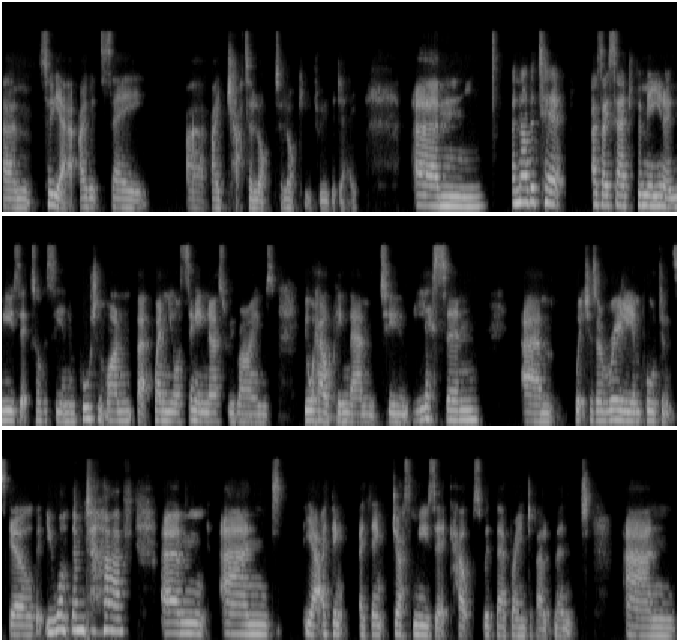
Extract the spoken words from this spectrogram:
Um, so yeah, I would say uh, I chat a lot to Lockie through the day. Um, another tip, as I said, for me, you know, music's obviously an important one, but when you're singing nursery rhymes, you're helping them to listen, um, which is a really important skill that you want them to have. Um, and yeah, I think I think just music helps with their brain development and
